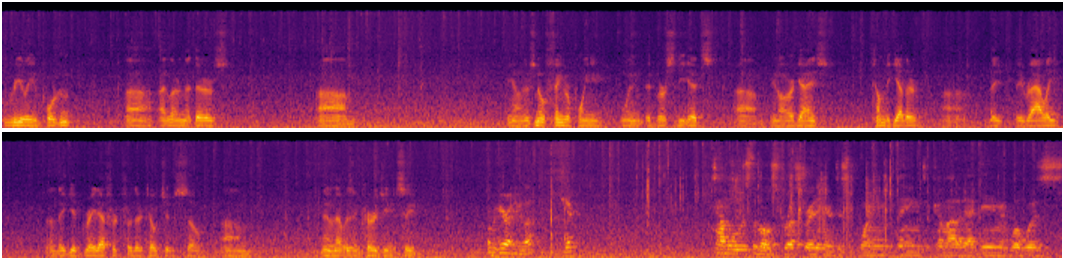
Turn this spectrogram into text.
really important. Uh, I learned that there's, um, you know, there's no finger pointing when adversity hits. Um, you know, our guys come together, uh, they, they rally, and they give great effort for their coaches. So, um, you know, that was encouraging to see. Over here on your left, Chip. Tom, what was the most frustrating or disappointing thing to come out of that game, and what was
